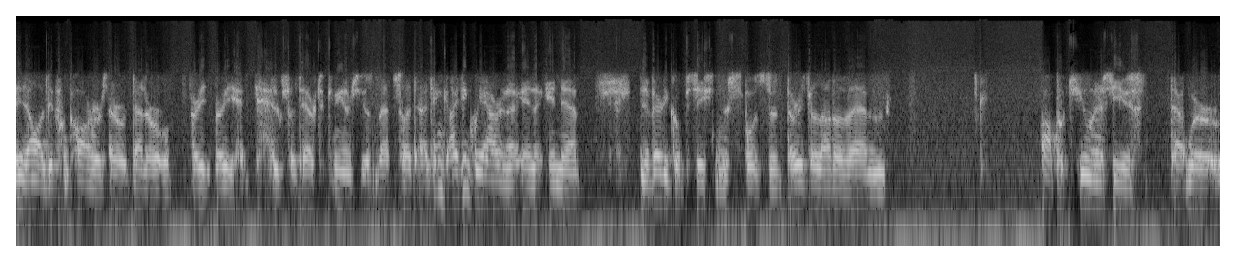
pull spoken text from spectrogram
in all different corners that are that are very very helpful there to communities and that. So I, think I think we are in a, in a in a in a very good position. I suppose there is a lot of um, opportunities that we're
